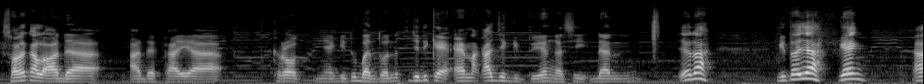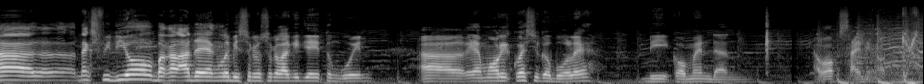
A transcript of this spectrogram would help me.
soalnya kalau ada ada kayak crowdnya gitu bantuannya tuh jadi kayak enak aja gitu ya nggak sih dan ya udah gitu aja geng. Uh, next video bakal ada yang lebih seru-seru lagi jadi tungguin. Uh, yang mau request juga boleh di komen dan Awak signing out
